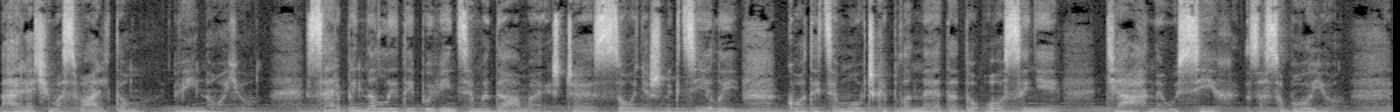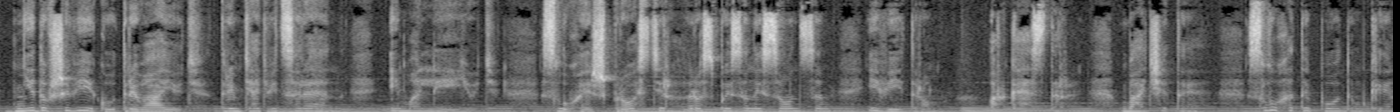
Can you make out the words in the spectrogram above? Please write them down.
гарячим асфальтом, війною. Серпень налитий повінцями дами, ще соняшник цілий, котиться мовчки планета до осені, тягне усіх за собою. Дні довшевіку тривають, тремтять від сирен і маліють. Слухаєш простір, розписаний сонцем і вітром, оркестр, бачити, слухати подумки.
